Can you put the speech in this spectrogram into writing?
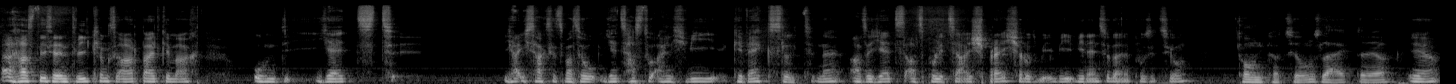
hast diese Entwicklungsarbeit gemacht und jetzt, ja, ich sag's jetzt mal so, jetzt hast du eigentlich wie gewechselt. Ne? Also jetzt als Polizeisprecher oder wie, wie, wie nennst du deine Position? Kommunikationsleiter, ja. ja.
